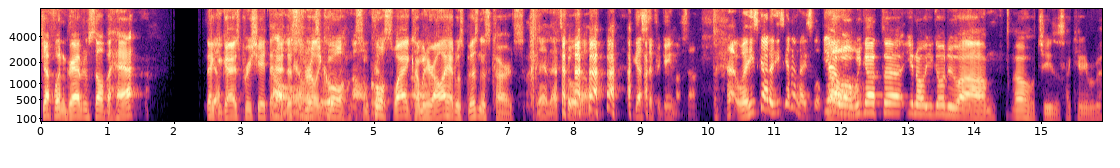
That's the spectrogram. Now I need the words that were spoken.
Jeff went and grabbed himself a hat. Thank Yeah. you guys. Appreciate the hat. Oh, this yeah, is really cool. absolutely. Some Oh, cool swag coming Oh. here. All I had was business cards. Yeah, that's cool though. You got to step your game up, son. well, he's got a he's got a nice little. yeah, well, we No. got uh, you know, you go to um oh Jesus, I can't even remember.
